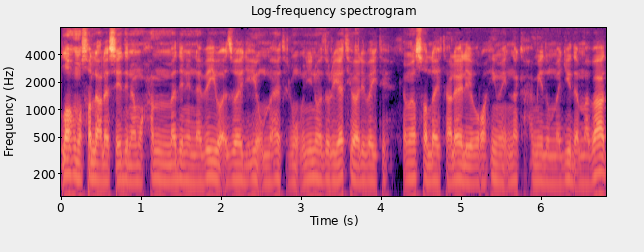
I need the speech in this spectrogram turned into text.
اللهم صل على سيدنا محمد النبي وأزواجه أمهات المؤمنين وذريته وآل بيته كما صليت على آل إبراهيم إنك حميد مجيد أما بعد.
